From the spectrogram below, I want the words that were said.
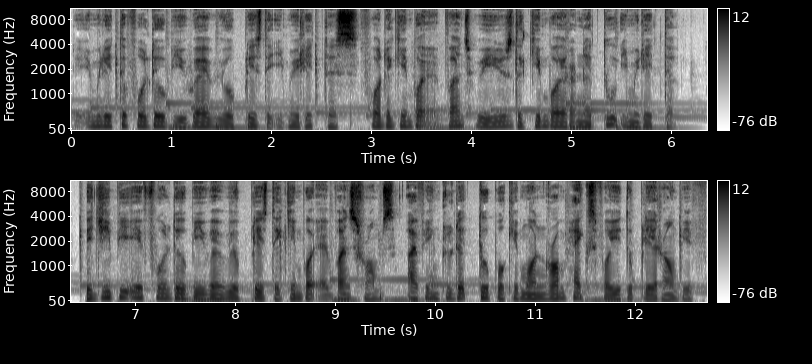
The emulator folder will be where we will place the emulators. For the Game Boy Advance, we use the Game Boy Runner 2 emulator. The GBA folder will be where we will place the Game Boy Advance ROMs. I've included two Pokemon ROM hacks for you to play around with.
